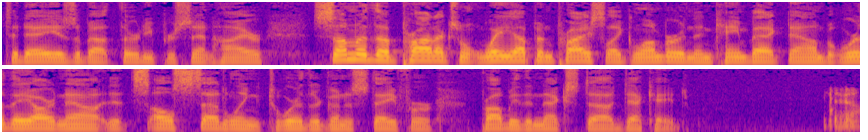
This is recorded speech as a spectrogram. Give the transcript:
today is about thirty percent higher. Some of the products went way up in price, like lumber, and then came back down. But where they are now, it's all settling to where they're going to stay for probably the next uh, decade. Yeah,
